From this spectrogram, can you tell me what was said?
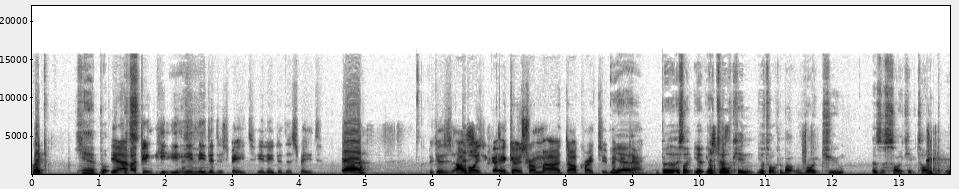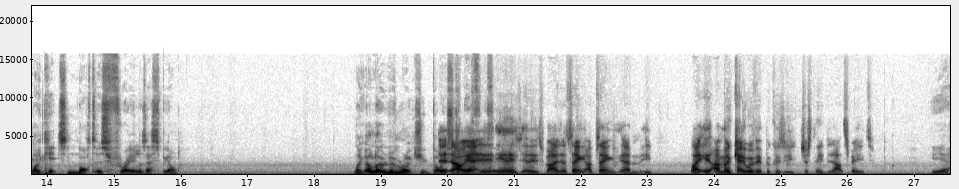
Like, Yeah, but Yeah, and I think he, he he needed the speed. He needed the speed. yeah, because boys it goes from uh, Darkrai to Mega Yeah. Kang. But it's like you're, you're It's just- talking you're talking about Raichu as a psychic type, like it's not as frail as Espeon. Like Alolan Raichu dies It- oh yeah, it, it is, it is. But I'm saying, I'm saying, um, he, like I'm okay with it because he just needed that speed. Yeah,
